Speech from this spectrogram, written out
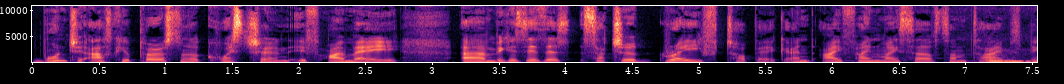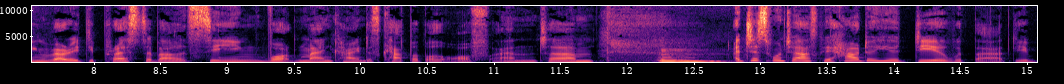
want to ask you a personal question, if I may, um, because this is such a grave topic. And I find myself sometimes mm. being very depressed about seeing what mankind is capable of. And um, mm. I just want to ask you, how do you deal with that? You,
